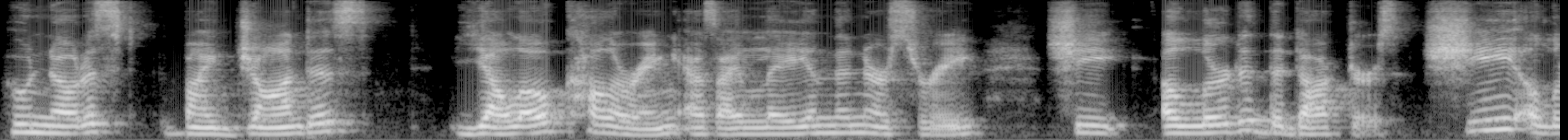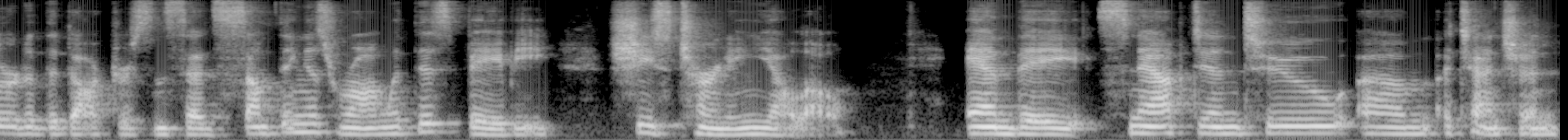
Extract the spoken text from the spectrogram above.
who noticed my jaundice, yellow coloring as I lay in the nursery, she alerted the doctors. She alerted the doctors and said, Something is wrong with this baby. She's turning yellow. And they snapped into um, attention,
